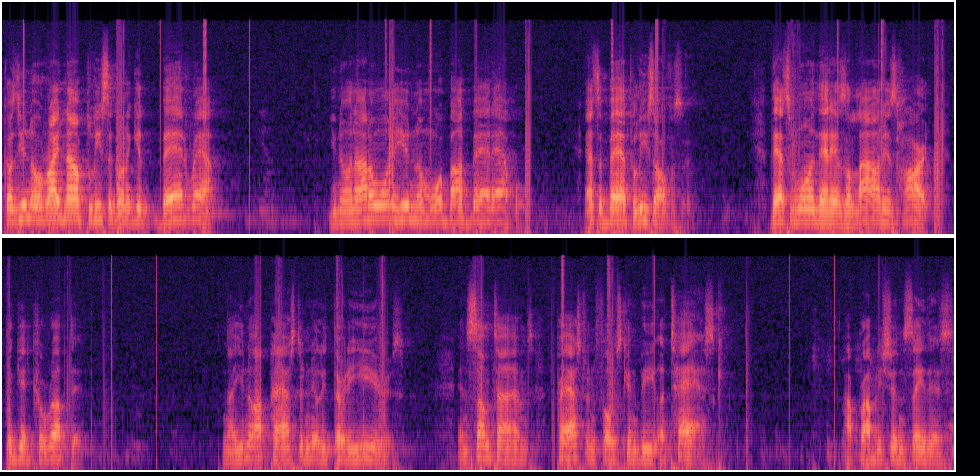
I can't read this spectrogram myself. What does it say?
because you know right now police are going to get bad rap. You know, and I don't want to hear no more about bad apple. That's a bad police officer. That's one that has allowed his heart to get corrupted. Now, you know, I pastored nearly 30 years, and sometimes pastoring folks can be a task. I probably shouldn't say this.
